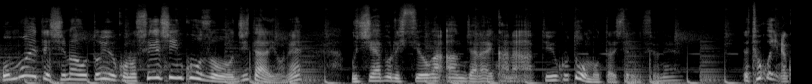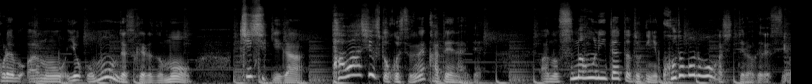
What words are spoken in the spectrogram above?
思えてしまうというこの精神構造自体をね打ち破る必要があるんじゃないかなっていうことを思ったりしてるんですよね。で特にねこれあのよく思うんですけれども知識がパワーシフト起こしてるね家庭内であのスマホに至った時に子供の方が知ってるわけですよ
